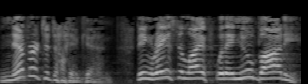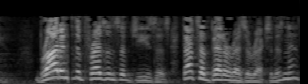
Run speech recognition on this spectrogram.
never to die again. Being raised to life with a new body, brought into the presence of Jesus. That's a better resurrection, isn't it?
